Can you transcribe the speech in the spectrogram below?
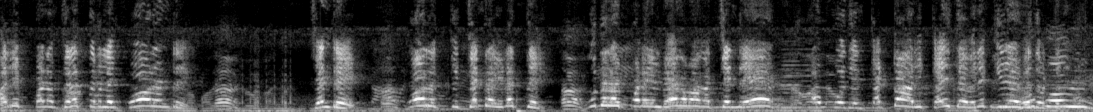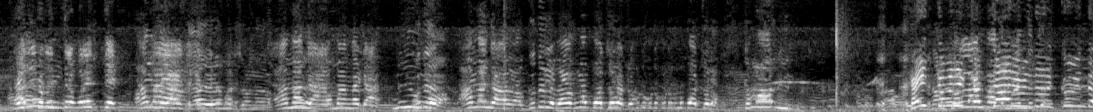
வரிப்பணம் செலுத்தவில்லை போர் என்று. சென்றேன். போருக்கு சென்ற இடத்தில் குதிரைப்படையில் வேகமாக சென்றேன். அப்போது என் கட்டாரி கை தவறி கீழே உரைத்தேன். ஆமாங்க. ஆமாங்கடா. குதிரை. ஆமாங்க குதிரையில வேகமா போக சொல்ல டக்கு டக்கு டக்குன்னு கை தவறி கட்டாரி விழுந்ததற்கும் இந்த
